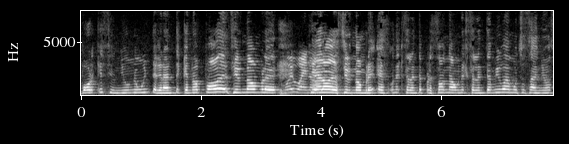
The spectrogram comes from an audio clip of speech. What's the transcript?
porque se unió un nuevo integrante que no puedo decir nombre. Muy bueno. Quiero decir nombre. Es una excelente persona, un excelente amigo de muchos años,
